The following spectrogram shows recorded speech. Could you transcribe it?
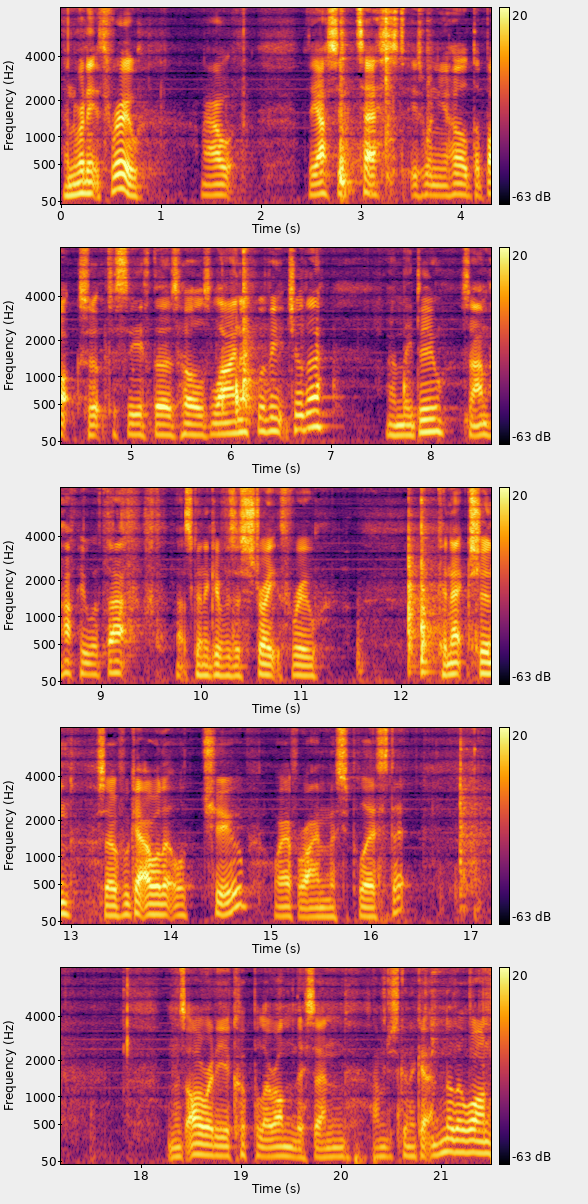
And run it through. Now, the acid test is when you hold the box up to see if those holes line up with each other, and they do, so I'm happy with that. That's going to give us a straight through connection. So if we get our little tube, wherever I misplaced it, and there's already a coupler on this end, I'm just going to get another one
